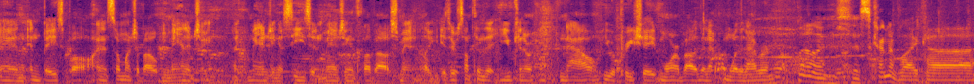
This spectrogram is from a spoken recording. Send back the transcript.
and in baseball, and it's so much about managing, like managing a season, managing a clubhouse. Man, like is there something that you can now you appreciate more about than more than ever? Well, it's, it's kind of like uh,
